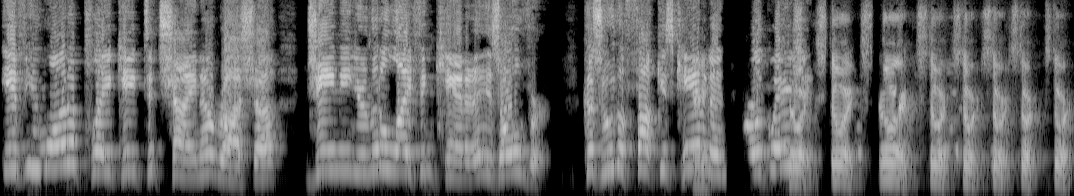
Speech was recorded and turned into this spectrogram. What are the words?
if you want to placate to China, Russia, Jamie, your little life in Canada is over. Because who the fuck is Canada hey, in the equation? Stuart, Stuart, Stuart, Stuart, Stuart, Stuart, Stuart.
